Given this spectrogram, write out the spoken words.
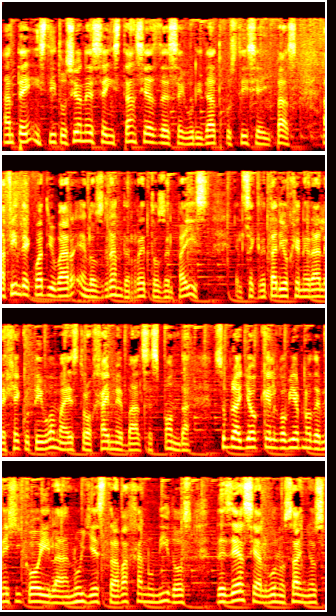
ante instituciones e instancias de seguridad, justicia y paz, a fin de coadyuvar en los grandes retos del país. El secretario general ejecutivo, maestro Jaime Valls Esponda, subrayó que el gobierno de México y la ANUYES trabajan unidos desde hace algunos años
